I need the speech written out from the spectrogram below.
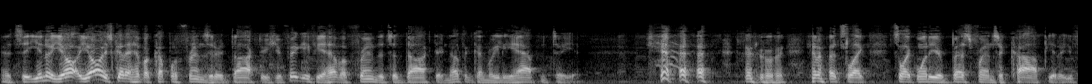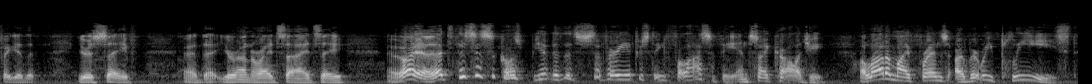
it's you know you, you always got to have a couple of friends that are doctors. You figure if you have a friend that's a doctor, nothing can really happen to you. you know, it's like it's like one of your best friends a cop. You know, you figure that you're safe and that you're on the right side. Say, oh yeah, that's, this is goes. This is a very interesting philosophy and psychology. A lot of my friends are very pleased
